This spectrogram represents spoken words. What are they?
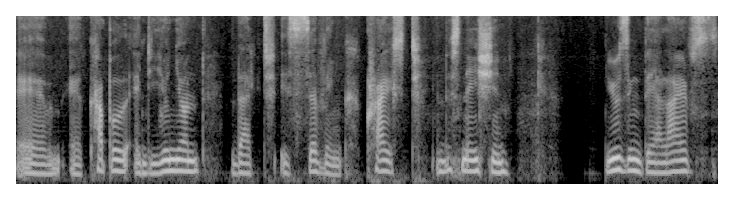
um, a couple and union that is serving Christ in this nation using their lives,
